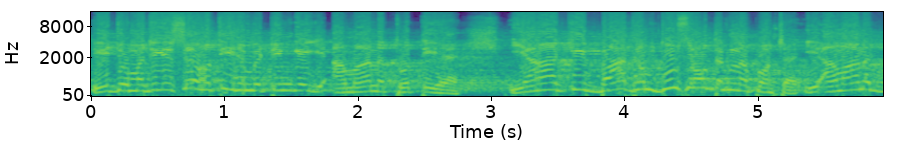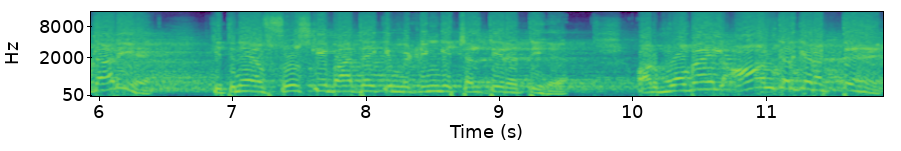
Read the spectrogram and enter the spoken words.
یہ جو مجلسیں ہوتی ہیں، میٹنگیں، یہ امانت ہوتی ہے۔ یہاں کی بات ہم دوسروں تک نہ پہنچائیں، یہ امانت داری ہے۔ کتنے افسوس کی بات ہے کہ میٹنگیں چلتی رہتی ہے اور موبائل آن کر کے رکھتے ہیں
